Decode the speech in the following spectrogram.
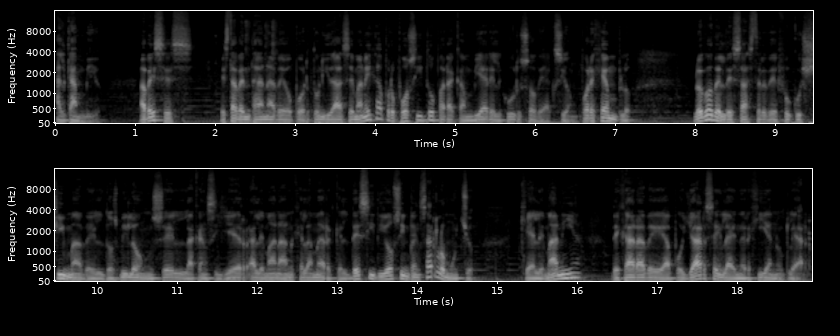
al cambio. A veces esta ventana de oportunidad se maneja a propósito para cambiar el curso de acción. Por ejemplo, luego del desastre de Fukushima del 2011, la canciller alemana Angela Merkel decidió, sin pensarlo mucho, que Alemania dejara de apoyarse en la energía nuclear.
